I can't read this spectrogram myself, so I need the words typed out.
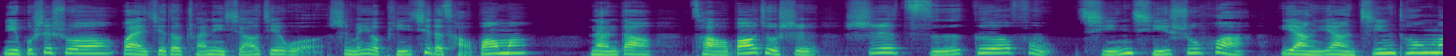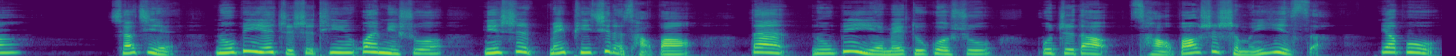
你不是说外界都传你小姐我是没有脾气的草包吗？难道草包就是诗词歌赋、琴棋书画样样精通吗？小姐，奴婢也只是听外面说您是没脾气的草包，但奴婢也没读过书，不知道草包是什么意思。要不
